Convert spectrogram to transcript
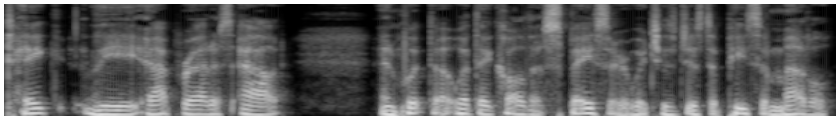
take the apparatus out, and put the, what they call the spacer, which is just a piece of metal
